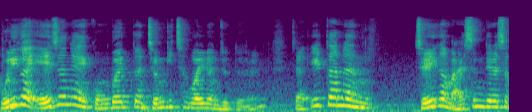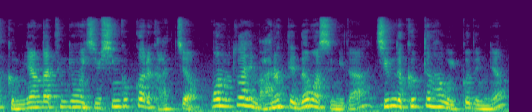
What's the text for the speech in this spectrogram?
우리가 예전에 공부했던 전기차 관련주들 자 일단은 저희가 말씀드려서 금량 같은 경우에 지금 신고가를 갔죠 오늘 또다시 만원대 넘었습니다 지금도 급등하고 있거든요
